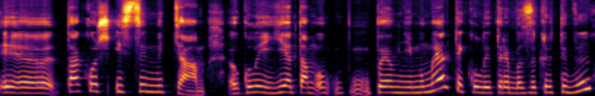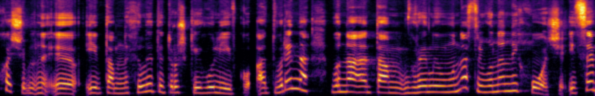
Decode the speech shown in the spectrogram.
Е, також із цим миттям, Е, коли є там певні моменти, коли треба закрити вуха, щоб е, і там нахилити трошки голівку. А тварина, вона там в грайливому настрої, вона не хоче. І це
